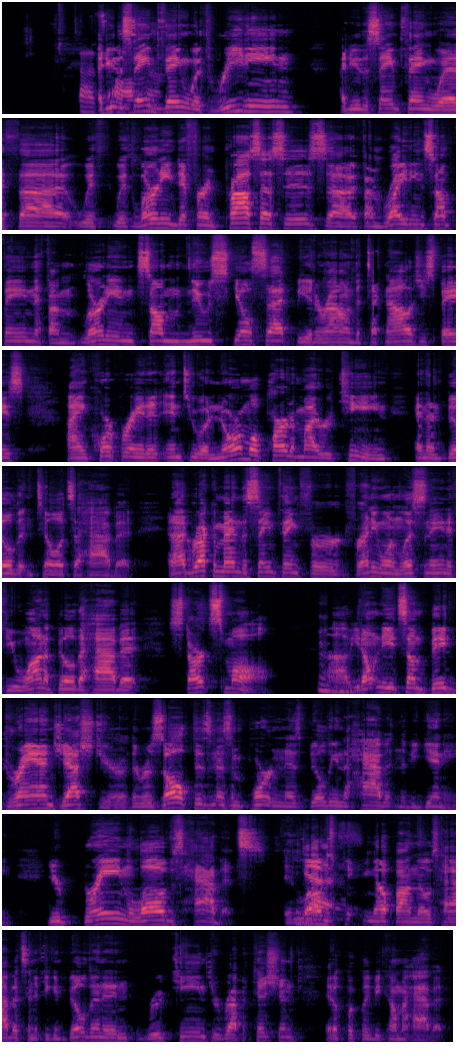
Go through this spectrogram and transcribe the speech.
I That's do the same thing with reading. I do the same thing with uh, with with learning different processes. Uh, if I'm writing something, if I'm learning some new skill set, be it around the technology space, I incorporate it into a normal part of my routine and then build it until it's a habit. And I'd recommend the same thing for for anyone listening. If you want to build a habit, start small. Uh, Mhm. you don't need some big grand gesture. The result isn't as important as building the habit in the beginning. Your brain loves habits. It loves picking up on those habits. And if you can build it in routine through repetition, it'll quickly become a habit.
